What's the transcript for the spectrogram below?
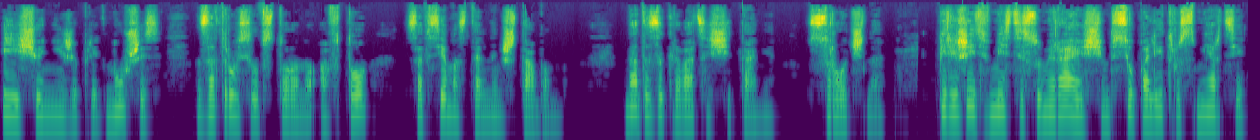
И еще ниже пригнувшись, затрусил в сторону авто со всем остальным штабом. Надо закрываться щитами. Срочно, пережить вместе с умирающим всю палитру смерти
